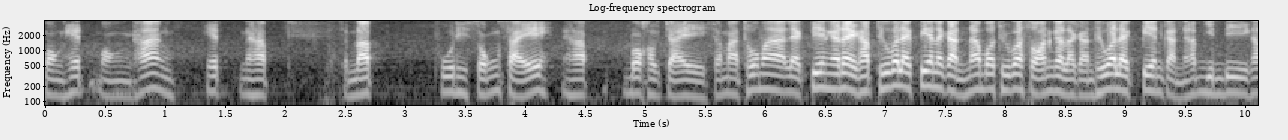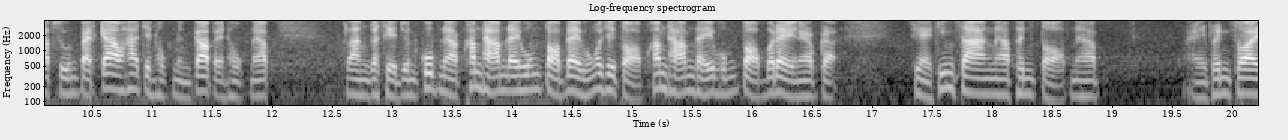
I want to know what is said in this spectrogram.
มองเฮ็ดมองทางเฮ็ดนะครับสำหรับผู้ที่สงสัยนะครับบ่เข้าใจสามารถโทรมาแลกเปลี่ยนกันได้ครับถือว่าแลกเปลี่ยนแล้วกันนะบ่ถือว่าสอนกันแล้วกันถือว่าแลกเปลี่ยนกันนะครับยินดีครับ0895761986นะครับพลังเกษตรยนต์กรุ๊ปนะครับคำถามใดผมตอบได้ผมก็จะตอบคำถามใดผมตอบบ่ได้นะครับก็เสียทีมสร้างนะครับเพิ่นตอบนะครับให้เพิ่นซอย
